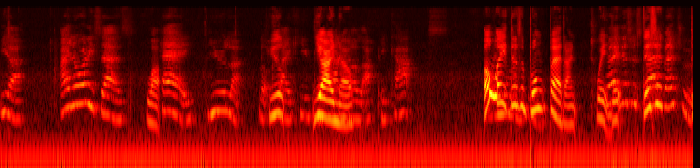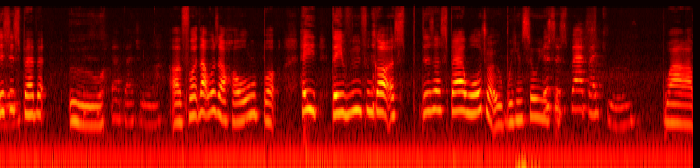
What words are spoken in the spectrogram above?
Yeah, I know what he says. What? Hey, you look You- like you yeah, I know. Oh wait, there's a bunk bed. I wait. Thi- this is this is bedroom. this is spare bed. Ooh, spare bedroom. I thought that was a hole, but hey, they've even got a. There's a spare wardrobe. We can still use This is spare bedroom. Wow.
